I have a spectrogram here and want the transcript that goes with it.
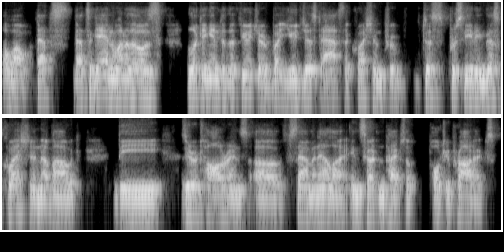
Oh wow, that's that's again one of those looking into the future. But you just asked the question, just preceding this question about the zero tolerance of salmonella in certain types of poultry products.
